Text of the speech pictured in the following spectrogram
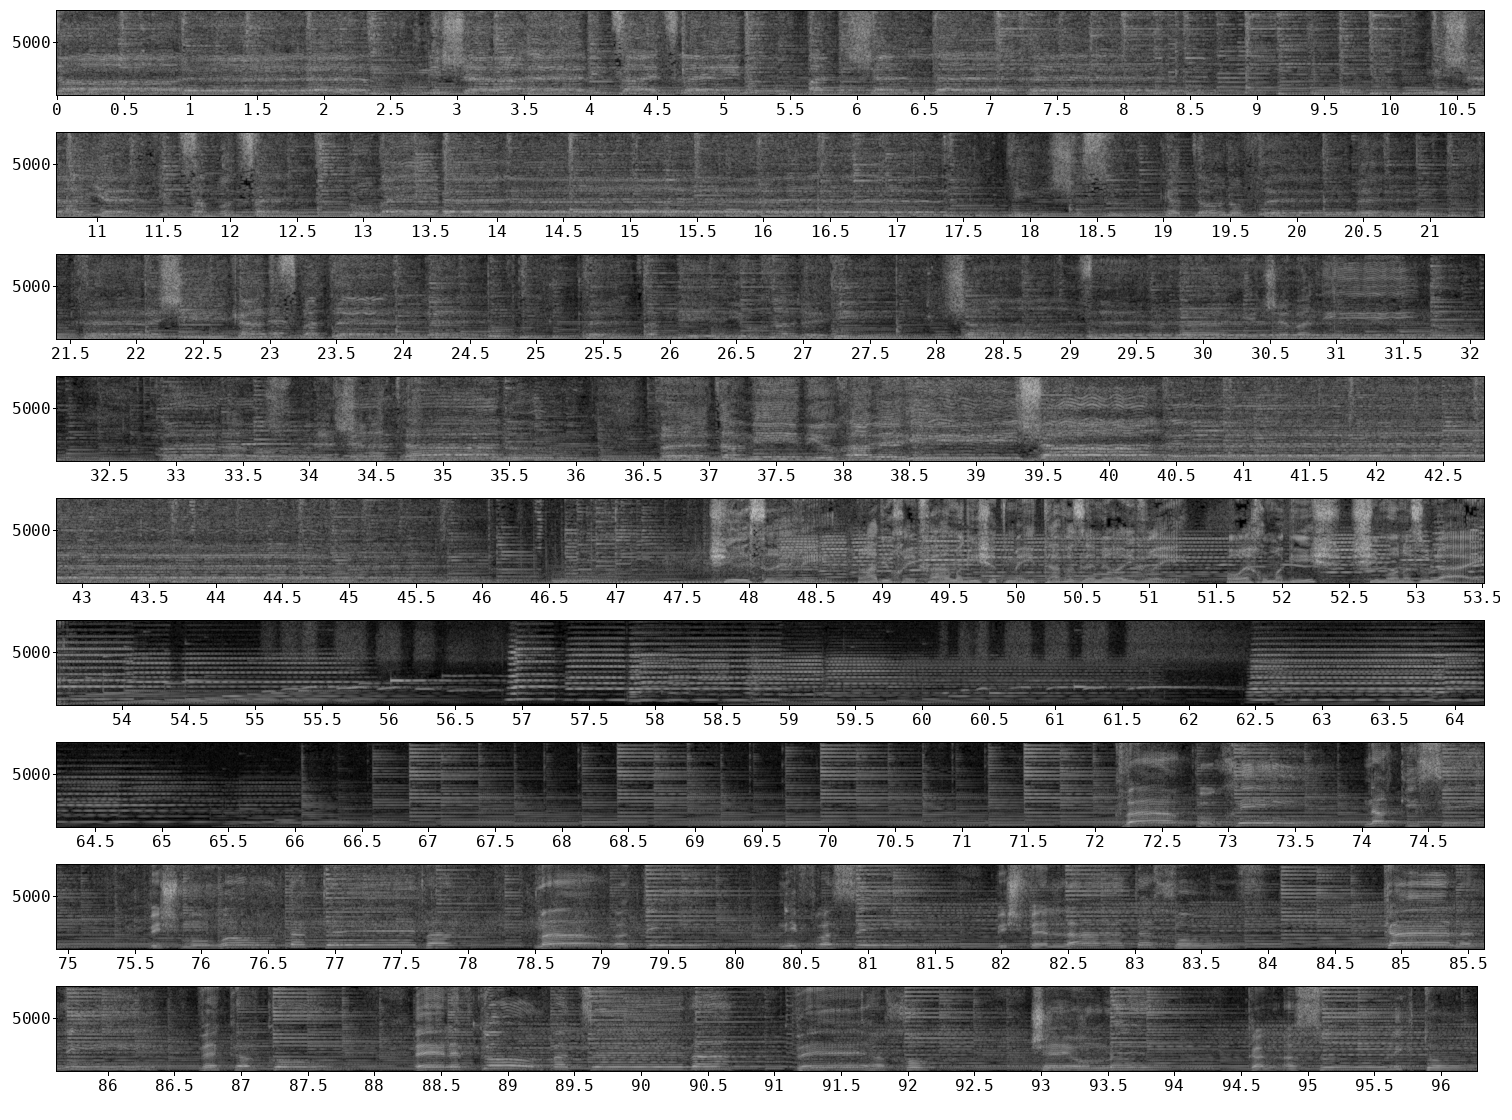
להישאר. מי שרעב ימצא אצלנו פת של לחם, מי שעייף ימצא פוצל ומי מי שסוכתו נופלת, חרש ייכנס בדלת, ותמיד יוכל להישאר. הבית שבנינו, והאוהל שנתנו, ותמיד יוכל להישאר. שיר ישראלי, רדיו חיפה מגיש את מיטב הזמר העברי. עורך ומגיש, שמעון אזולאי. נפרסים בשפלת החוף, כלנית וקרקון, אלף גול בצבע, והחוק שאומר כאן אסור לכתוב.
